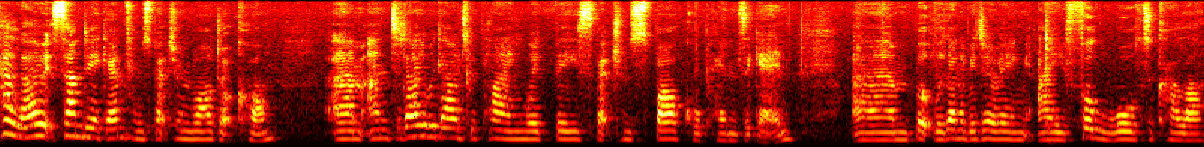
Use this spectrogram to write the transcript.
Hello, it's Sandie again from SpectrumNoir.com um, and today we're going to be playing with the Spectrum Sparkle pens again um, but we're going to be doing a full watercolour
